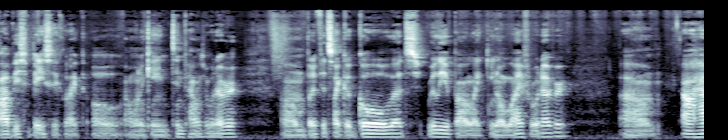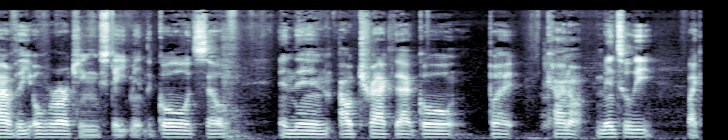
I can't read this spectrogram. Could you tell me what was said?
obvious and basic like oh I want to gain ten pounds or whatever. Um, but if it's like a goal that's really about like you know life or whatever, um, I'll have the overarching statement, the goal itself, and then I'll track that goal, but kind of mentally, like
